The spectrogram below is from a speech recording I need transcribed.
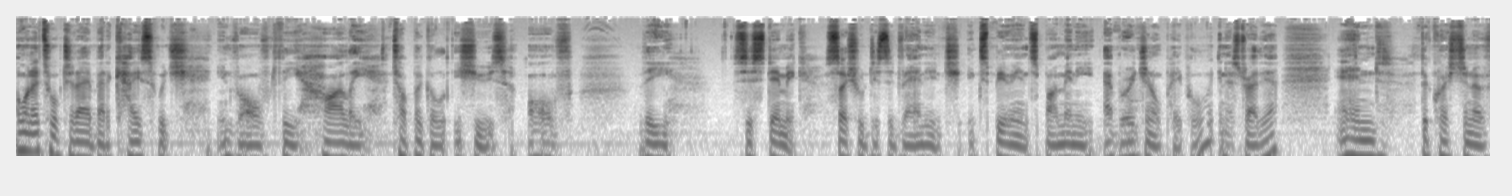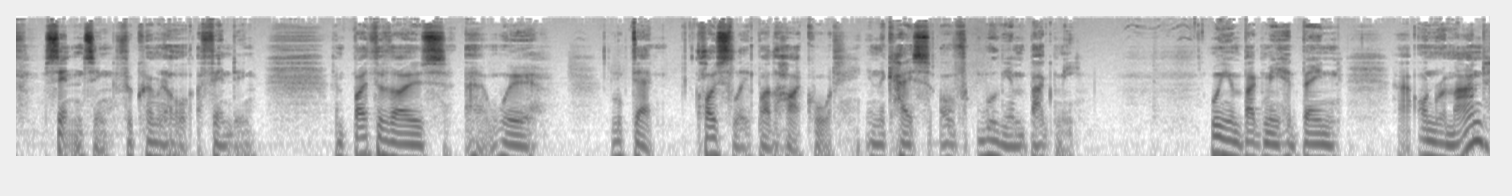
I want to talk today about a case which involved the highly topical issues of the systemic social disadvantage experienced by many Aboriginal people in Australia and the question of sentencing for criminal offending. And both of those uh, were looked at closely by the High Court in the case of William Bugmy. William Bugmy had been uh, on remand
